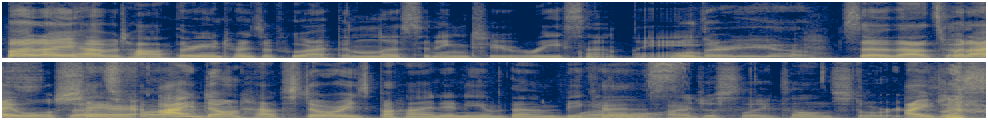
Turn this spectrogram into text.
but I have a top three in terms of who I've been listening to recently. Well, there you go. so that's, what I will share. fine. I don't have stories behind any of them because well, I just like telling stories. I just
